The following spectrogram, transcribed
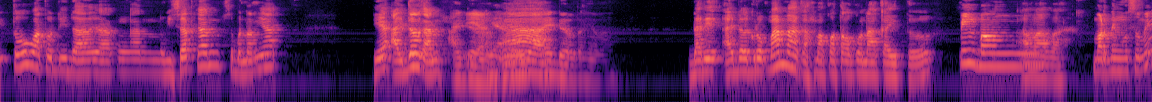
itu waktu di dayangan Wizard kan sebenarnya dia idol kan? idol Iya. Dia udah idol ternyata Dari idol grup mana kah Makoto Kunaka itu? Ping pong. Apa-apa? Morning Musume.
